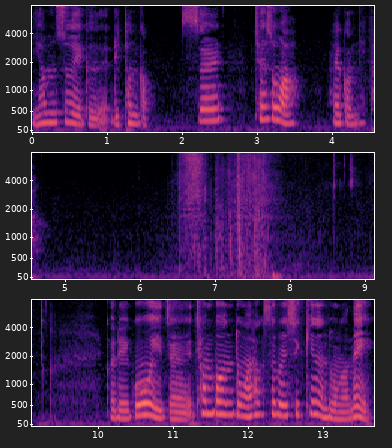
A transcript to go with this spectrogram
이 함수의 그 리턴 값을 최소화 할 겁니다. 그리고 이제 천번 동안 학습을 시키는 동안에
